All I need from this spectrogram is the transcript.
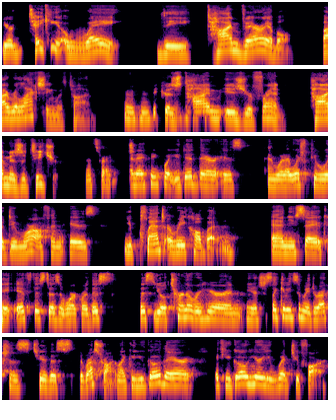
you're taking away the time variable by relaxing with time mm-hmm. because mm-hmm. time is your friend. Time is a teacher. That's right. And I think what you did there is, and what I wish people would do more often is you plant a recall button and you say, okay, if this doesn't work or this this you'll turn over here and you know it's just like giving somebody directions to this the restaurant like you go there if you go here you went too far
